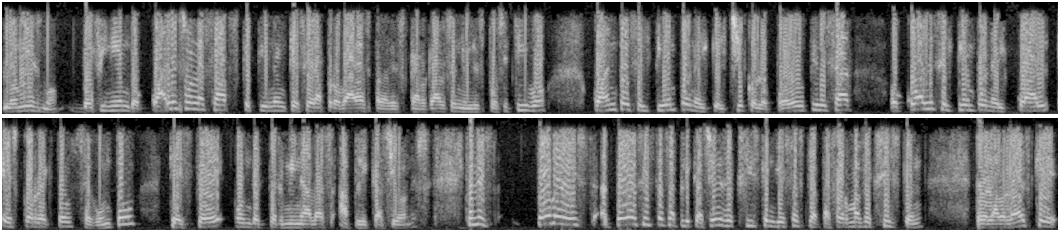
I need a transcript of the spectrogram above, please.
lo mismo, definiendo cuáles son las apps que tienen que ser aprobadas para descargarse en el dispositivo, cuánto es el tiempo en el que el chico lo puede utilizar o cuál es el tiempo en el cual es correcto, según tú, que esté con determinadas aplicaciones. Entonces, todas estas aplicaciones existen y estas plataformas existen, pero la verdad es que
